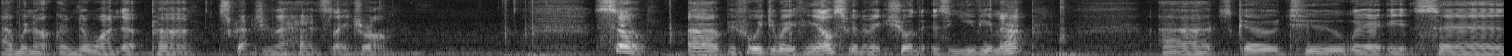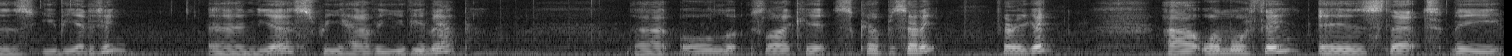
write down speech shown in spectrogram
and we're not going to wind up uh, scratching our heads later on. So, uh, before we do anything else, we're going to make sure that there's a UV map. Uh, just go to where it says UV editing, and yes, we have a UV map. That all looks like it's copacetic. Very good. Uh, one more thing is that the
